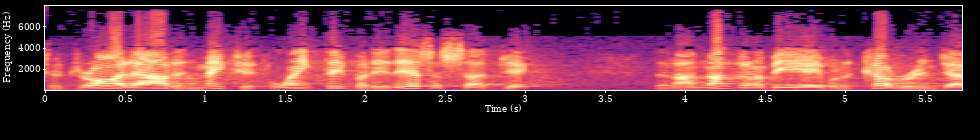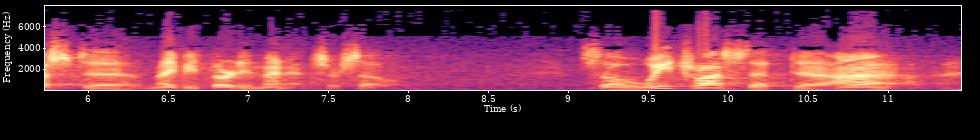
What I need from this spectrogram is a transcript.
to draw it out and make it lengthy, but it is a subject that I'm not going to be able to cover in just uh, maybe 30 minutes or so. So we trust that uh, I,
